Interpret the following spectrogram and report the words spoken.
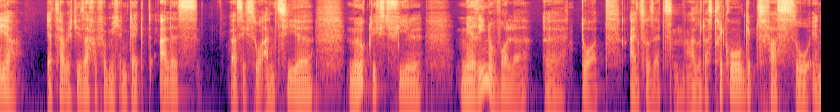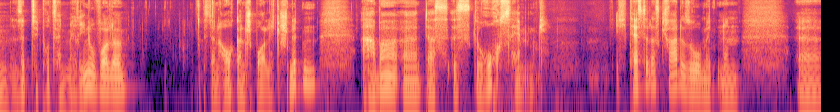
Ja, jetzt habe ich die Sache für mich entdeckt. Alles was ich so anziehe, möglichst viel Merino-Wolle äh, dort einzusetzen. Also das Trikot gibt es fast so in 70% Merino-Wolle. Ist dann auch ganz sportlich geschnitten. Aber äh, das ist geruchshemmend. Ich teste das gerade so mit einem äh,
